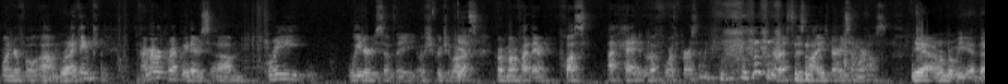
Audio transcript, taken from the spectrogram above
wonderful. Um, Right. I think, if I remember correctly, there's um, three leaders of the Fujiwara Yes. who are mummified there, plus a head of a fourth person. the rest of his body is buried somewhere else. Yeah, I remember we uh, the,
